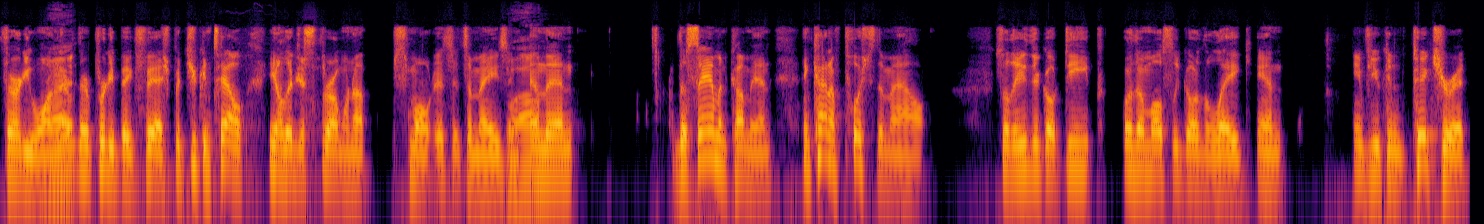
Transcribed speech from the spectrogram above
31. They're they're pretty big fish, but you can tell you know they're just throwing up smolt. It's it's amazing. Wow. And then the salmon come in and kind of push them out, so they either go deep or they'll mostly go to the lake. And if you can picture it,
